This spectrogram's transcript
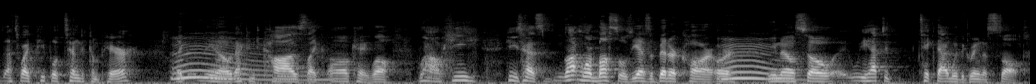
that's why people tend to compare. Like mm. you know that can cause like oh, okay well wow he he has a lot more muscles. He has a better car or mm. you know so we have to take that with a grain of salt.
